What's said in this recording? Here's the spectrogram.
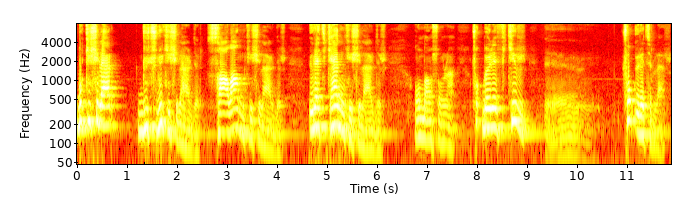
Bu kişiler güçlü kişilerdir, sağlam kişilerdir, üretken kişilerdir. Ondan sonra çok böyle fikir çok üretirler.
